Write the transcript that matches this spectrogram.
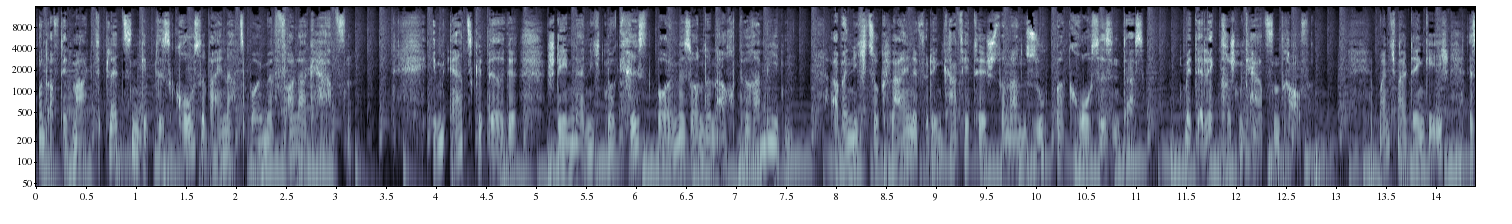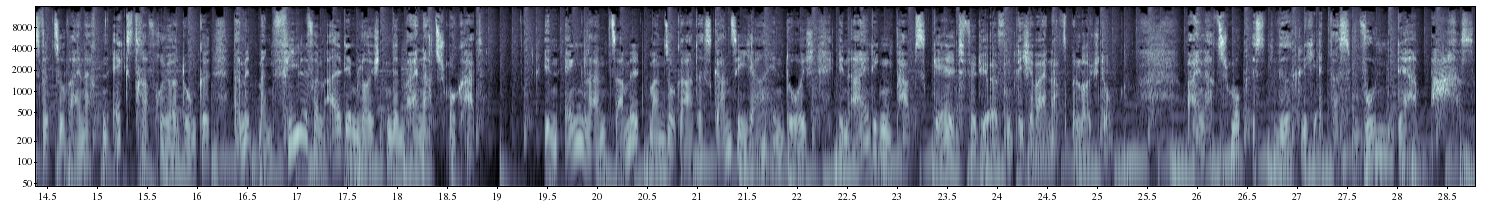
Und auf den Marktplätzen gibt es große Weihnachtsbäume voller Kerzen. Im Erzgebirge stehen da nicht nur Christbäume, sondern auch Pyramiden. Aber nicht so kleine für den Kaffeetisch, sondern super große sind das. Mit elektrischen Kerzen drauf. Manchmal denke ich, es wird zu Weihnachten extra früher dunkel, damit man viel von all dem leuchtenden Weihnachtsschmuck hat. In England sammelt man sogar das ganze Jahr hindurch in einigen Pubs Geld für die öffentliche Weihnachtsbeleuchtung. Weihnachtsschmuck ist wirklich etwas Wunderbares.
